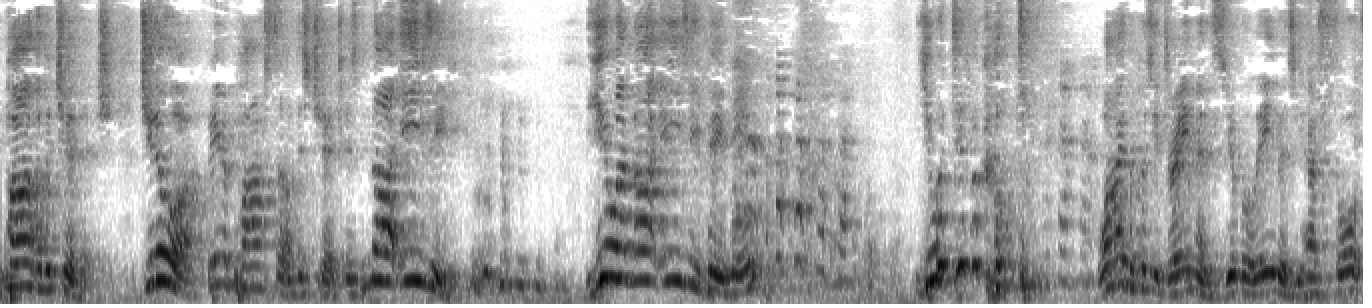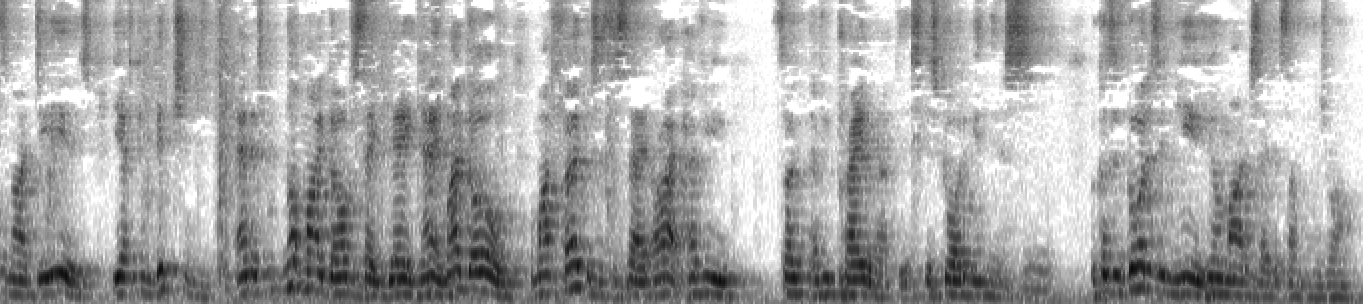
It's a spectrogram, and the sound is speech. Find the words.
part of a church. Do you know what? Being a pastor of this church is not easy. You are not easy, people. You are difficult. Why? Because you're dreamers, you're believers, you have thoughts and ideas, you have convictions. And it's not my goal to say yay, nay. My goal, my focus is to say, all right, have you, so have you prayed about this? Is God in this? Because if God is in you, who am I to say that something is wrong?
